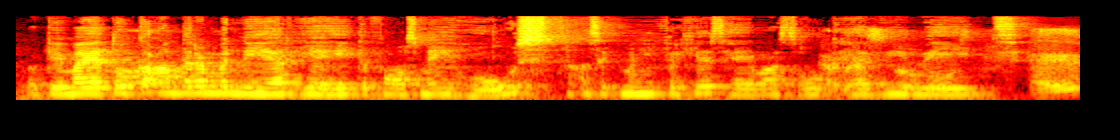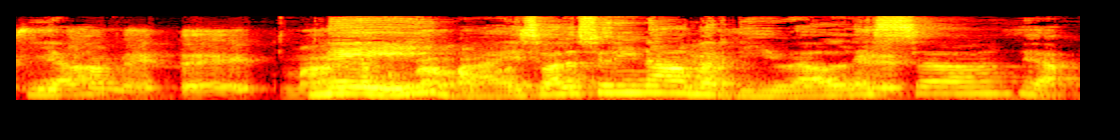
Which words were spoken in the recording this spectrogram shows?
Oké, okay, maar je hebt ook een andere meneer, je heette volgens mij Host, als ik me niet vergis. Hij was ook heavyweight. Hij is niet ja. van mijn tijd, maar nee, maar hij is wel een Surinamer Ja. die wel is, uh, ja.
